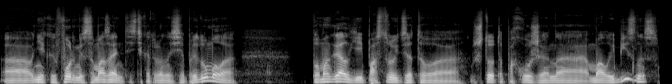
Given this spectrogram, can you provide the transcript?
а, в некой форме самозанятости, которую она себе придумала – помогал ей построить из этого что-то похожее на малый бизнес,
